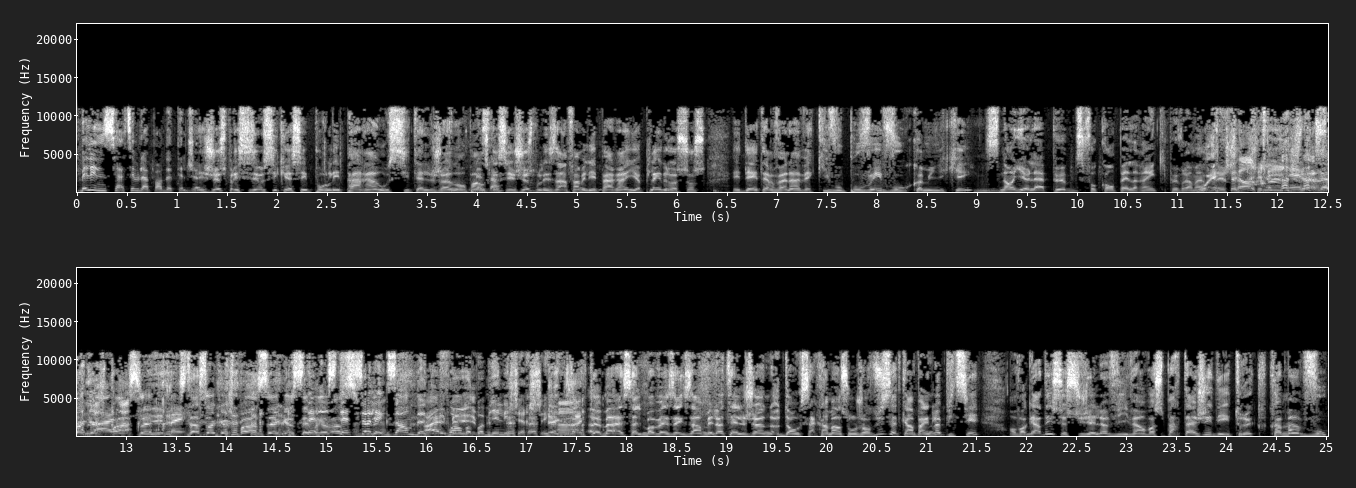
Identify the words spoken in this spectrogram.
Belle initiative de la part de tel jeune. Et juste préciser aussi que c'est pour les parents aussi, tel jeune. On pense C'est que c'est juste pour les enfants, mais les parents, il y a plein de ressources et d'intervenants avec qui vous pouvez vous communiquer. Sinon, il y a la pub du Faucon Pèlerin qui peut vraiment Ouais. venir chercher les Ah. C'est à ça que je pensais. C'est à ça que je pensais que c'était c'était- vraiment. c'était ça l'exemple de des Hey, fois, on mais- va pas bien les chercher. Exactement, c'est le mauvais exemple. Mais là, tel jeune, donc ça commence aujourd'hui cette campagne-là. Puis tiens, on va garder ce sujet-là vivant. On va se partager des trucs. Comment vous,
